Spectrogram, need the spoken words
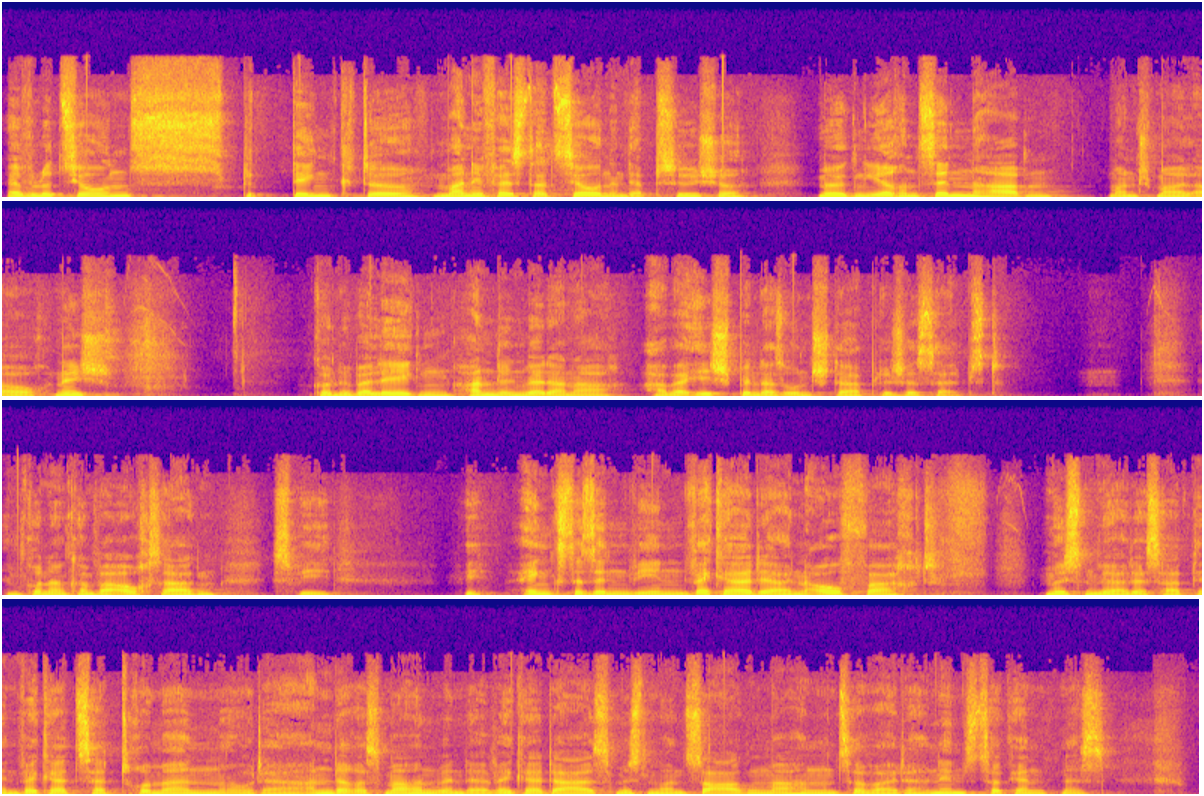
evolutionsbedingte Manifestationen der Psyche, mögen ihren Sinn haben, manchmal auch nicht. Wir können überlegen, handeln wir danach, aber ich bin das unsterbliche Selbst. Im Grunde können wir auch sagen, es wie, wie Ängste sind wie ein Wecker, der einen aufwacht. Müssen wir deshalb den Wecker zertrümmern oder anderes machen, wenn der Wecker da ist? Müssen wir uns Sorgen machen und so weiter? Nimm es zur Kenntnis.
